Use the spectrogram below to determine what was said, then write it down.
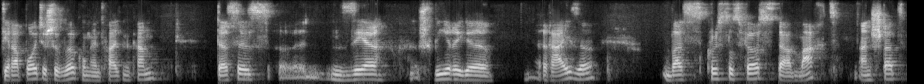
therapeutische Wirkung entfalten kann, das ist äh, eine sehr schwierige Reise, was Christus First da macht, anstatt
